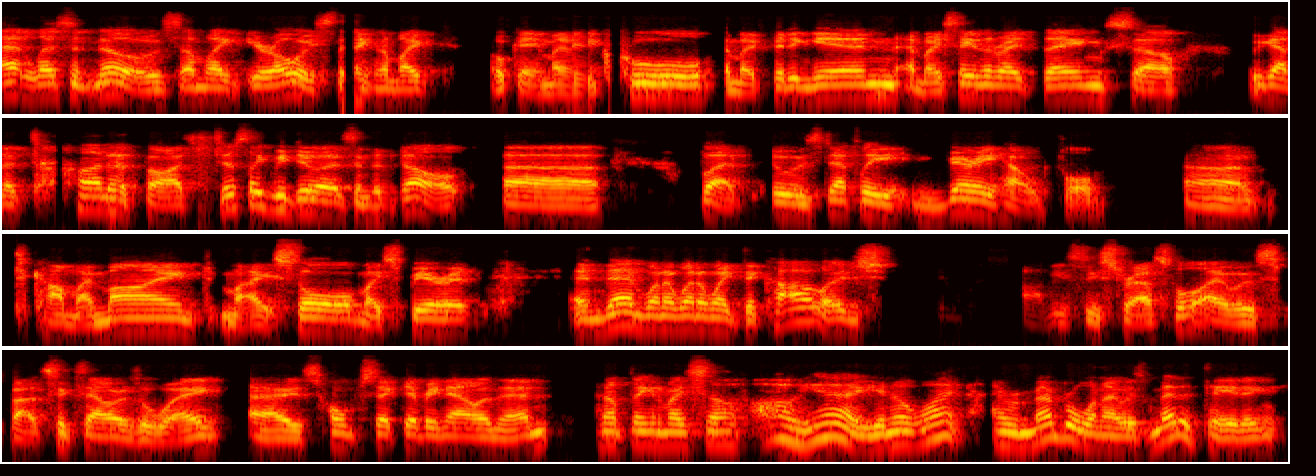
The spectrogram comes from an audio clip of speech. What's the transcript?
adolescent knows, I'm like, you're always thinking, I'm like, okay, am I cool? Am I fitting in? Am I saying the right thing? So we got a ton of thoughts, just like we do as an adult. Uh, but it was definitely very helpful uh, to calm my mind, my soul, my spirit. And then when I went away to college, obviously stressful. I was about six hours away. I was homesick every now and then. And I'm thinking to myself, oh, yeah, you know what? I remember when I was meditating,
